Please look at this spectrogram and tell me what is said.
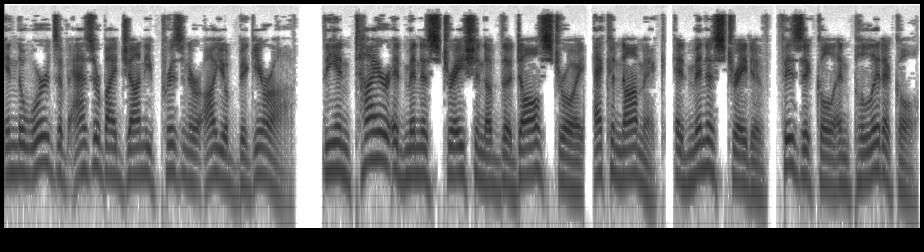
In the words of Azerbaijani prisoner Ayub Bagirov, the entire administration of the Dalstroy, economic, administrative, physical and political,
